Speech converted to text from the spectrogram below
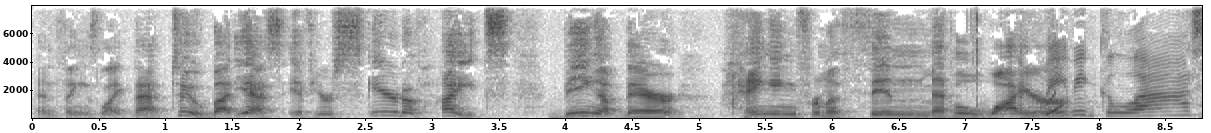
and things like that too. But yes, if you're scared of heights, being up there hanging from a thin metal wire Maybe glass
